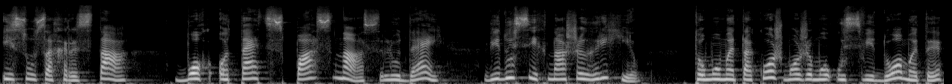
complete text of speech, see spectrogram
Ісуса Христа Бог Отець спас нас, людей, від усіх наших гріхів, тому ми також можемо усвідомити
